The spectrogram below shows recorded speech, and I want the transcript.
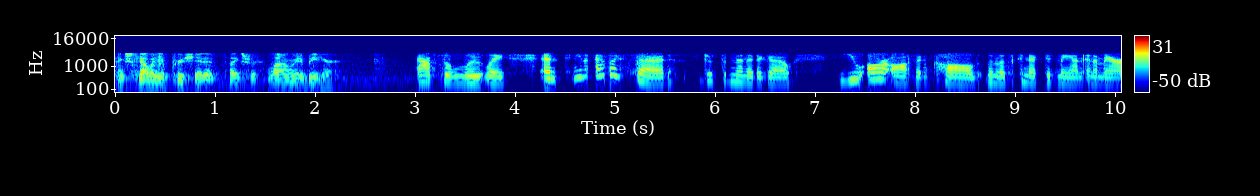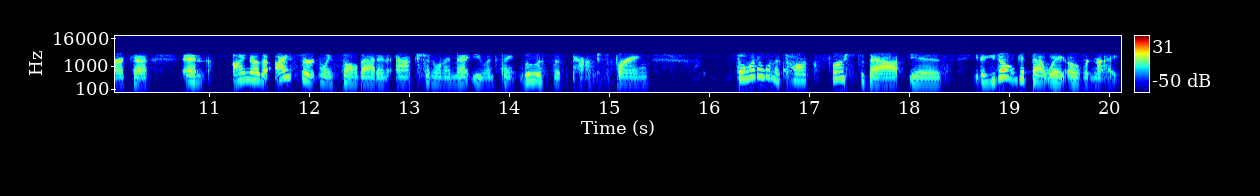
Thanks, Kelly. Appreciate it. Thanks for allowing me to be here. Absolutely. And you know, as I said just a minute ago, you are often called the most connected man in America. And I know that I certainly saw that in action when I met you in St. Louis this past spring. So what I want to talk first about is, you know, you don't get that way overnight.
